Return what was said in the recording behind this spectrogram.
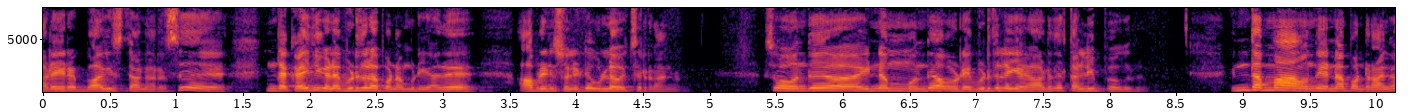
அடையிற பாகிஸ்தான் அரசு இந்த கைதிகளை விடுதலை பண்ண முடியாது அப்படின்னு சொல்லிட்டு உள்ளே வச்சிடுறாங்க. ஸோ வந்து இன்னும் வந்து அவருடைய விடுதலையானது தள்ளி போகுது. இந்தம்மா வந்து என்ன பண்ணுறாங்க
